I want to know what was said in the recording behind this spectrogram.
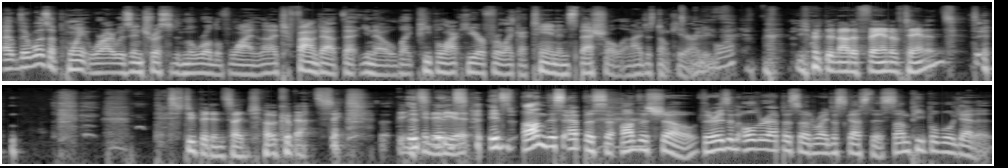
uh, there was a point where I was interested in the world of wine, and then I t- found out that you know like people aren't here for like a tin and special, and I just don't care anymore. They're not a fan of tannins. Stupid inside joke about six being It's, an idiot. it's it's on this episode on this show. There is an older episode where I discuss this. Some people will get it.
